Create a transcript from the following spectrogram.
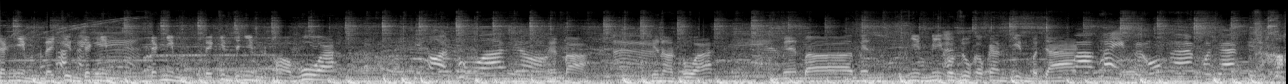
จักยิ้มได้กินจักยิ้มจักยิ้มได้กินจักยิ้มขอผัวพี่หอดพัวพี่น้องแม่นบ่เออ กินนอนผัวแม่นบ่แม่นยิ้มมีความสุขกับการกินบ่จักวางไว้เคยอกหักบ่ยากพี่น้อง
